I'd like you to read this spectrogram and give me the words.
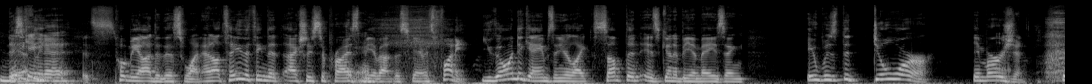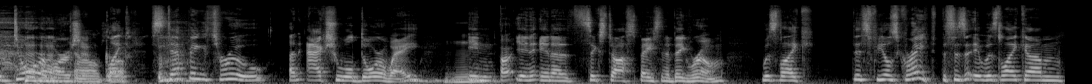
This came in a, it's put me onto this one, and I'll tell you the thing that actually surprised me about this game. It's funny. You go into games and you're like, something is going to be amazing. It was the door immersion, the door immersion, Oh, like stepping through an actual doorway in, uh, in in a six DoF space in a big room was like this feels great. This is it was like um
